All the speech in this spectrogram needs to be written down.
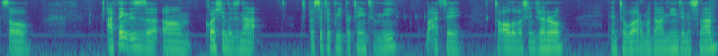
So, I think this is a um question that does not specifically pertain to me, but I'd say to all of us in general, and to what Ramadan means in Islam.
